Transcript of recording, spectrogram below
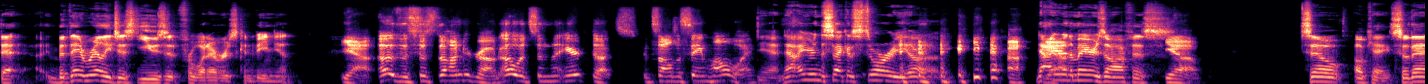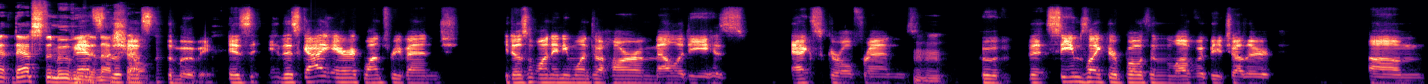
that but they really just use it for whatever's convenient. Yeah. Oh, this is the underground. Oh, it's in the air ducts. It's all the same hallway. Yeah. Now you're in the second story. Uh, yeah. now yeah. you're in the mayor's office. Yeah. So okay, so that that's the movie That's in a the, nutshell. that's the movie. Is this guy Eric wants revenge? He doesn't want anyone to harm Melody, his ex girlfriend, hmm who that seems like they're both in love with each other. Um,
